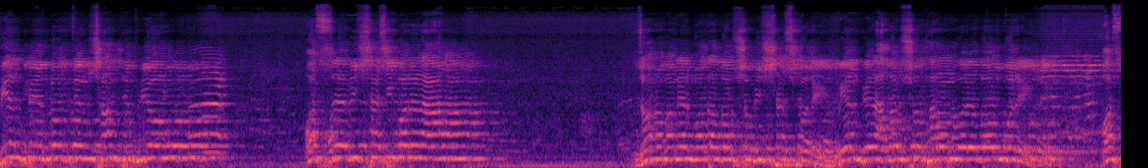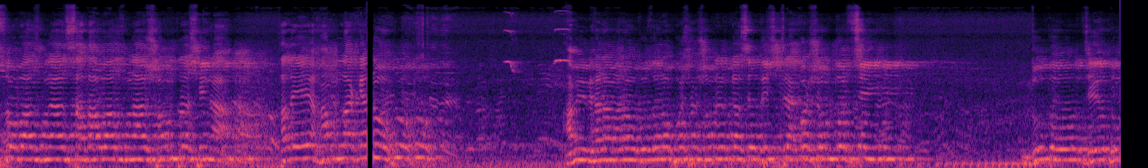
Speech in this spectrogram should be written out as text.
বিএনপির লোকজন শান্তিপ্রিয়, অস্ত্রে বিশ্বাসী করে না, জনগণের মতাদর্শ বিশ্বাস করে, বিএনপির আদর্শ ধারণ করে, দল করে, অস্ত্রবাজ না, সাদাবাজ না, সন্ত্রাসী না, তাহলে এই হামলা কেন আমি ভেড়ামারা উপজেলা প্রশাসনের কাছে দৃষ্টি আকর্ষণ করছি। দ্রুত যেহেতু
